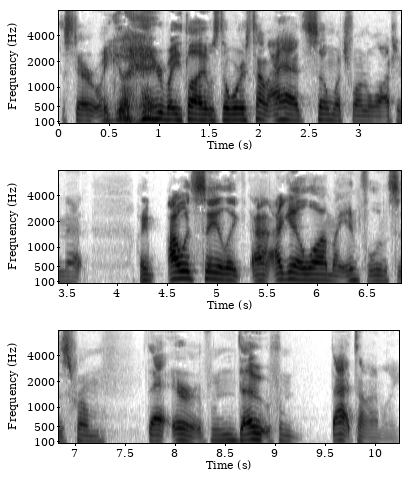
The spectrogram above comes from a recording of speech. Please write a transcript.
the steroid everybody thought it was the worst time. I had so much fun watching that. Like I would say, like I, I get a lot of my influences from that era, from that from that time. Like,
